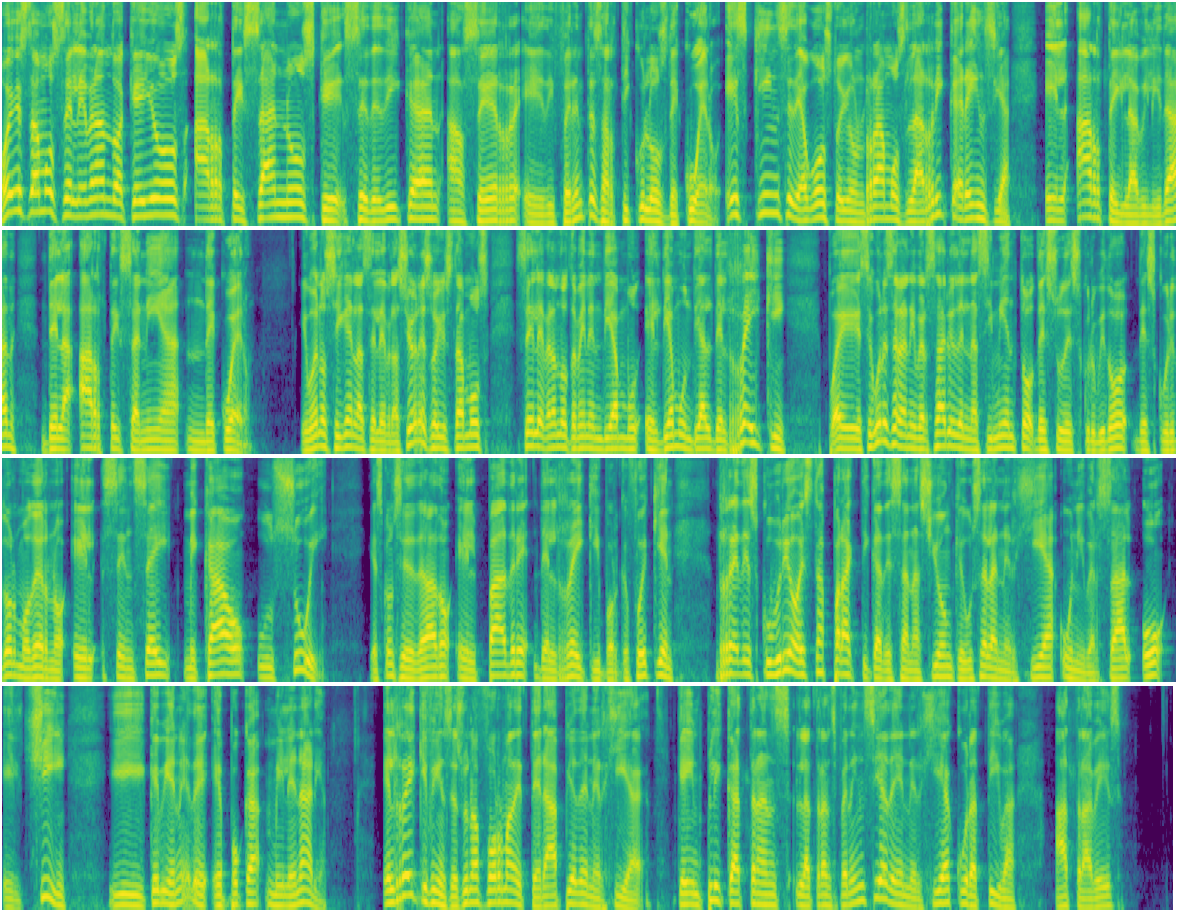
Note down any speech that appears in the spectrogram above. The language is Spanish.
Hoy estamos celebrando a aquellos artesanos que se dedican a hacer eh, diferentes artículos de cuero. Es 15 de agosto y honramos la rica herencia, el arte y la habilidad de la artesanía de cuero. Y bueno, siguen las celebraciones. Hoy estamos celebrando también el Día, Mundial del Reiki. Pues, según es el aniversario del nacimiento de su descubridor, descubridor moderno, el Sensei Mikao Usui es considerado el padre del Reiki porque fue quien redescubrió esta práctica de sanación que usa la energía universal o el chi y que viene de época milenaria. El Reiki, fíjense, es una forma de terapia de energía que implica la transferencia de energía curativa a través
